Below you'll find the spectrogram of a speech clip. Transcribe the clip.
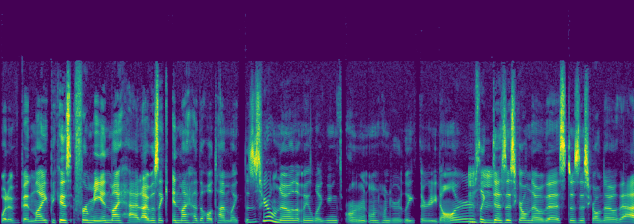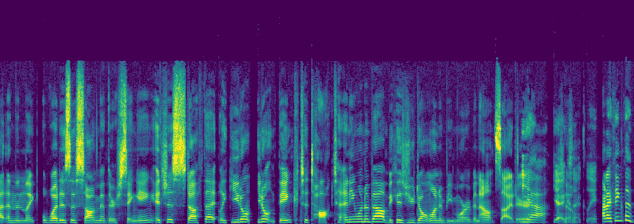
would have been like because for me in my head, I was like in my head the whole time, like, does this girl know that my leggings aren't one hundred like thirty dollars? Like, mm-hmm. does this girl know this? Does this girl know that? And then like, what is this song that they're singing? It's just stuff that like you don't you don't think to talk to anyone about because you don't want to be more of an outsider. Yeah, yeah, So- exactly. And I think that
